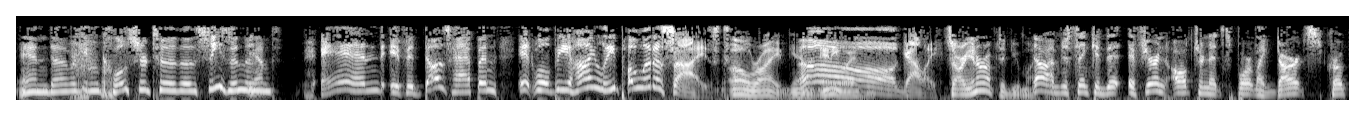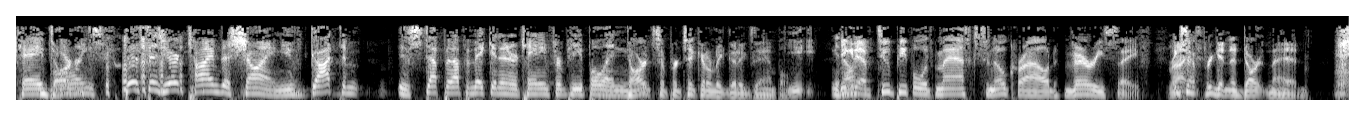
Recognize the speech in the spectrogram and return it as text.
and uh, we're getting closer to the season. And And if it does happen, it will be highly politicized. oh, right, yeah. Oh, anyway, Oh, golly. sorry, I interrupted you, Mike. No, I'm just thinking that if you're an alternate sport like darts, croquet, bowling, this is your time to shine. You've got to you step it up and make it entertaining for people. And Dart's a particularly good example. You, you know? could have two people with masks, no crowd, very safe, Right. except for getting a dart in the head.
